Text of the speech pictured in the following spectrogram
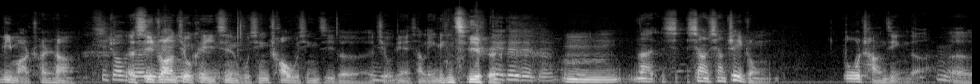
立马穿上西装呃西装就可以进五星超五星级的酒店，像零零七似的。对对对对，嗯，那像像这种多场景的，呃，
